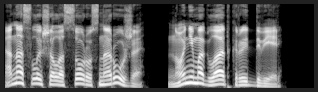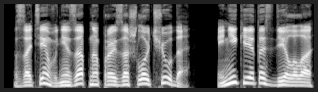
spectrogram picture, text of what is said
Она слышала ссору снаружи, но не могла открыть дверь. Затем внезапно произошло чудо, и Ники это сделала,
